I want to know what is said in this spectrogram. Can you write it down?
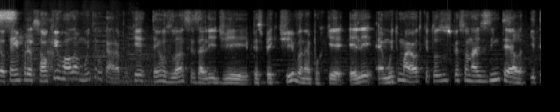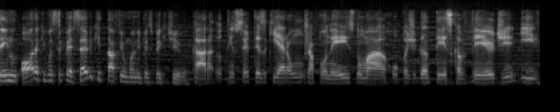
eu tenho a impressão que rola muito, cara, porque tem os lances ali de perspectiva, né? Porque ele é muito maior do que todos os personagens em tela. E tem hora que você percebe que tá filmando em perspectiva. Cara, eu tenho certeza que era um japonês numa roupa gigantesca verde e,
